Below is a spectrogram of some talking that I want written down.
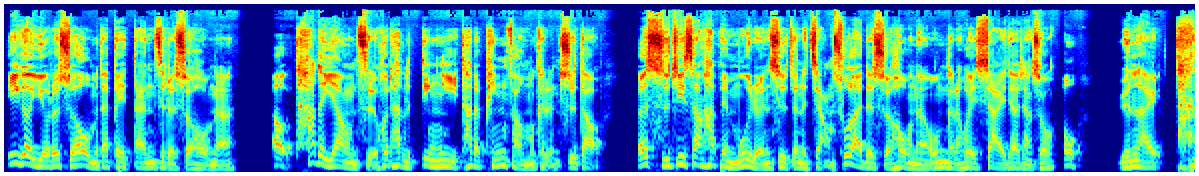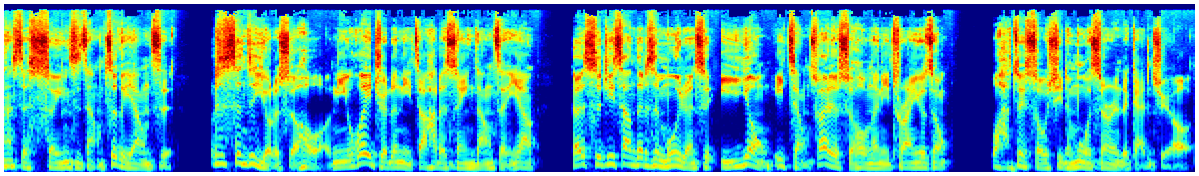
第一个有的时候我们在背单字的时候呢，哦，它的样子或它的定义、它的拼法我们可能知道。而实际上，它被母语人士真的讲出来的时候呢，我们可能会吓一跳，想说：“哦，原来它的声音是长这个样子。”或者是甚至有的时候哦，你会觉得你知道他的声音长怎样，可是实际上真的是母语人士一用一讲出来的时候呢，你突然有种哇，最熟悉的陌生人的感觉哦，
